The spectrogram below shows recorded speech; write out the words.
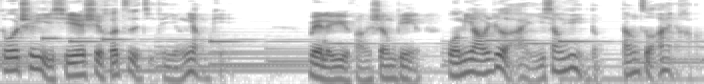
多吃一些适合自己的营养品。为了预防生病，我们要热爱一项运动，当做爱好，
